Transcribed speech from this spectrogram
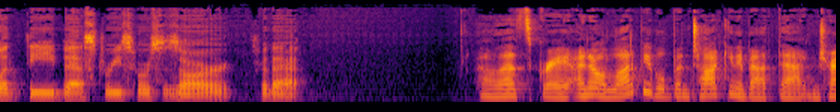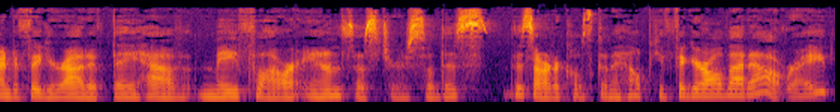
what the best resources are for that. Oh, that's great. I know a lot of people have been talking about that and trying to figure out if they have Mayflower ancestors. So this this article is going to help you figure all that out, right?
